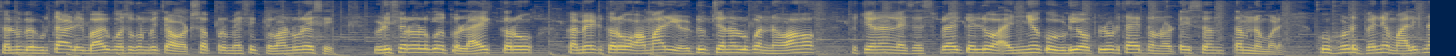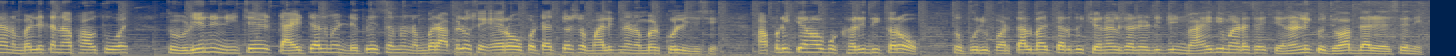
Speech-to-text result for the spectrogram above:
સન્નુ બે હુડતાળી બાવીસ પાંચસો ઓગણપચાસ વોટ્સઅપ પર મેસેજ કરવાનું રહેશે. વીડિયો સરળ લોકો તો લાઇક કરો કમેન્ટ કરો, અમારી યુટ્યુબ ચેનલ ઉપર નવા હો તો ચેનલને સબસ્ક્રાઈબ કરી લો. અન્ય કોઈ વીડિયો અપલોડ થાય તો નોટિફિકેશન તમને મળે. કોઈ ખોડતભાઈને માલિકના નંબર લેતા ના ફાવતું હોય તો વિડીયોની નીચે ટાઇટલમાં ડિપ્રેશનનો નંબર આપેલો છે. એરો ઉપર ટચ કરશો, માલિકના નંબર ખુલી જશે. આપણી ચેનલ ઉપર ખરીદી કરો, તો પૂરી પડતાલ બાદ કરતું ચેનલ સાથે એડિટિંગ માહિતી માટે છે ચેનલની કોઈ જવાબદારી હશે નહીં.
